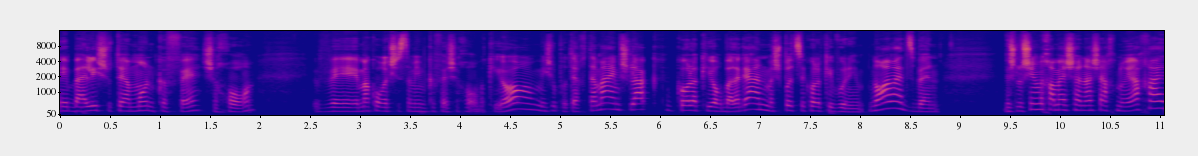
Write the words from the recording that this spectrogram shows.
אה, בעלי שותה המון קפה שחור, ומה קורה כששמים קפה שחור בכיור? מישהו פותח את המים, שלק, כל הכיור בלאגן, משפריץ לכל הכיוונים. נורא מעצבן. ב-35 שנה שאנחנו יחד,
